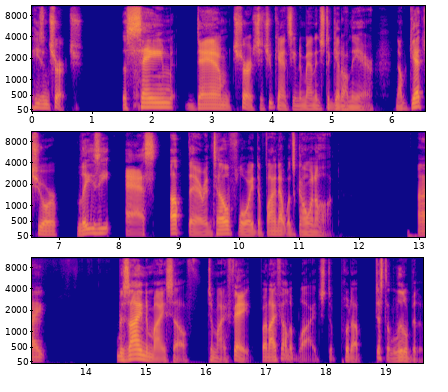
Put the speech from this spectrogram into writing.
he's in church. The same damn church that you can't seem to manage to get on the air. Now get your lazy ass up there and tell Floyd to find out what's going on. I resigned myself to my fate, but I felt obliged to put up just a little bit of,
